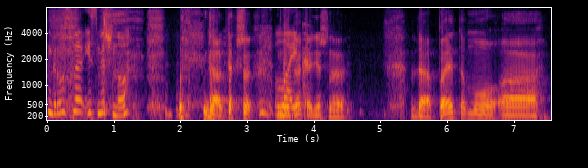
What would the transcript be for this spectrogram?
Грустно и смешно. Да, так что, ну да, конечно. Да, поэтому а, Э,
